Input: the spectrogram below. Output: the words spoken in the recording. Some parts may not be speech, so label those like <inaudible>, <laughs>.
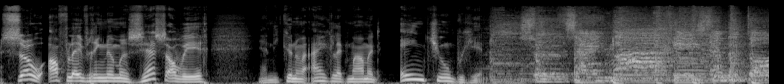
Zo, aflevering nummer 6 alweer. Ja, die kunnen we eigenlijk maar met één tune beginnen. Ze zijn magisch en betoverend.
